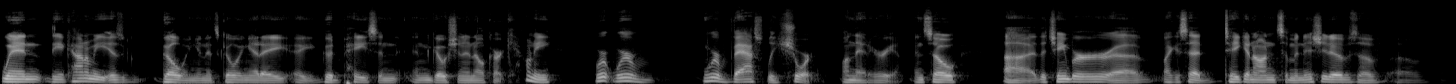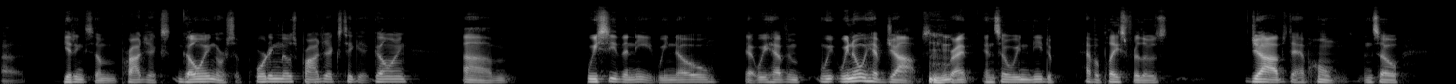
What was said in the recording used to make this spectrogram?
when the economy is going and it's going at a, a good pace in, in Goshen and Elkhart County, we're we're we're vastly short on that area, and so uh, the chamber, uh, like I said, taking on some initiatives of, getting some projects going or supporting those projects to get going. Um, we see the need. We know that we have we, we know we have jobs, Mhm. right? And so we need to have a place for those jobs to have homes. And so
